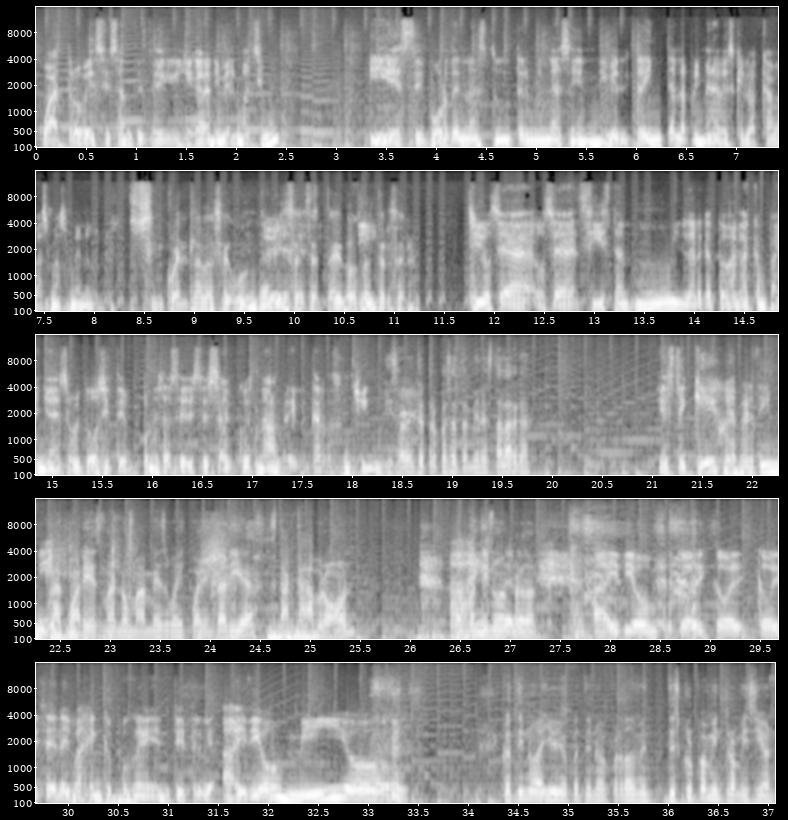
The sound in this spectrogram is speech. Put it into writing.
cuatro veces antes de llegar a nivel máximo. Y este Borderlands tú terminas en nivel 30 la primera vez que lo acabas, más o menos. güey. 50 la segunda y Entonces, 72 sí. la tercera. Sí, o sea, o sea, sí está muy larga toda la campaña, sobre todo si te pones a hacer este side quest, no, hombre, güey, tardas un chingo. ¿Y saben qué otra cosa también está larga? Este, ¿qué, güey? A ver, dime. La cuaresma, no mames, güey. 40 días. Está cabrón. Continúe, está- perdón. Ay, Dios, como, como- como dice la imagen que pongo en Twitter, güey. Ay, Dios mío. Continúa, Yuyo, continúa. Perdón, me- disculpa mi intromisión.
